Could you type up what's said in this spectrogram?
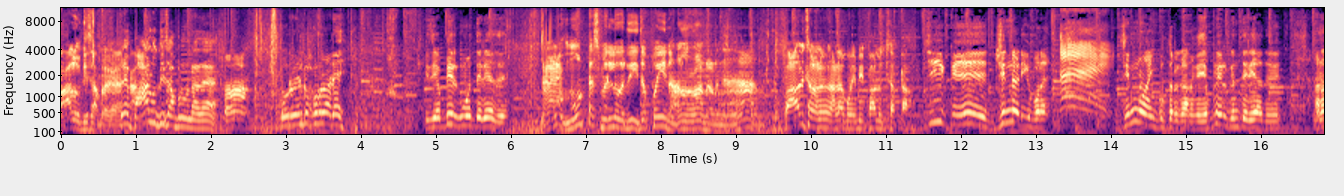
பால் ஊத்தி சாப்பிடுறேன். டேய் பால் ஊற்றி சாப்பிடணும்டா அதை. ஒரு ரெண்டு குருடா டேய். இது எப்படி இருக்குமோ தெரியாது. மூட்டை ஸ்மெல் வருது. இதை போய் நானூறுவான்றானுங்க பால் சாப்பிட நல்லா இருக்கும் பால் ஊற்றி சாப்பிட்டா. ஜிக்கு ஜின் அடிக்க போறேன். ஜின் வாங்கி கொடுத்துருக்கானுங்க. எப்படி இருக்குன்னு தெரியாது. ஆனா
